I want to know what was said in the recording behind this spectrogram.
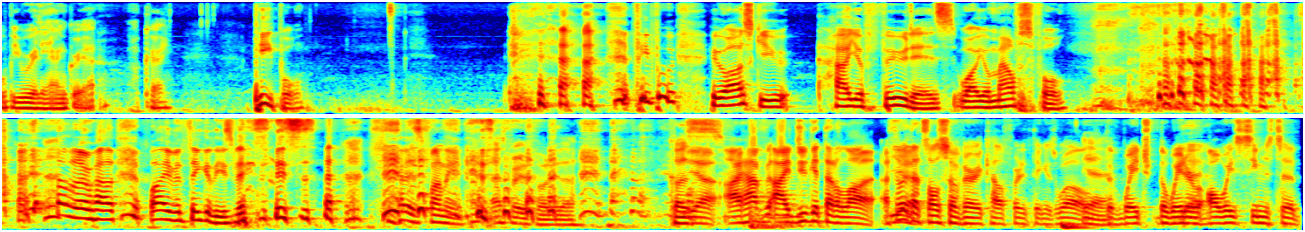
will be really angry at. Okay, people. people who ask you how your food is while your mouth's full. I don't know how. Why I even think of these things. This is- That is funny. That's very funny though. Because Yeah, I have. I do get that a lot. I feel Yeah. like that's also a very California thing as well. Yeah. The wait, the waiter Yeah. always seems to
